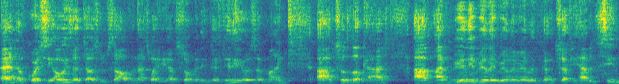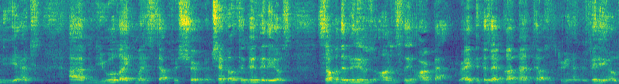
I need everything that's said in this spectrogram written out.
And of course, he always outdoes himself, and that's why you have so many good videos of mine uh, to look at. Um, I'm really, really, really, really good. So if you haven't seen me yet, um, you will like my stuff for sure. Now check out the good videos. Some of the videos honestly are bad, right? Because I've got 9,300 videos,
